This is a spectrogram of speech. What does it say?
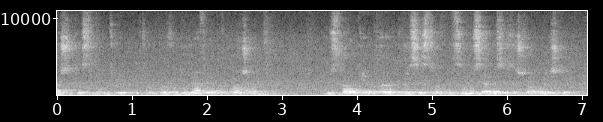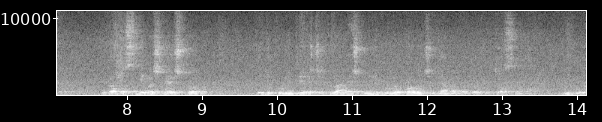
нашите снимки. В фотографията, впрочем, носталгията присъства под само себе си, защото вижте, когато снимаш нещо, ти документираш, че това нещо никога повече няма да бъде то само. Никога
